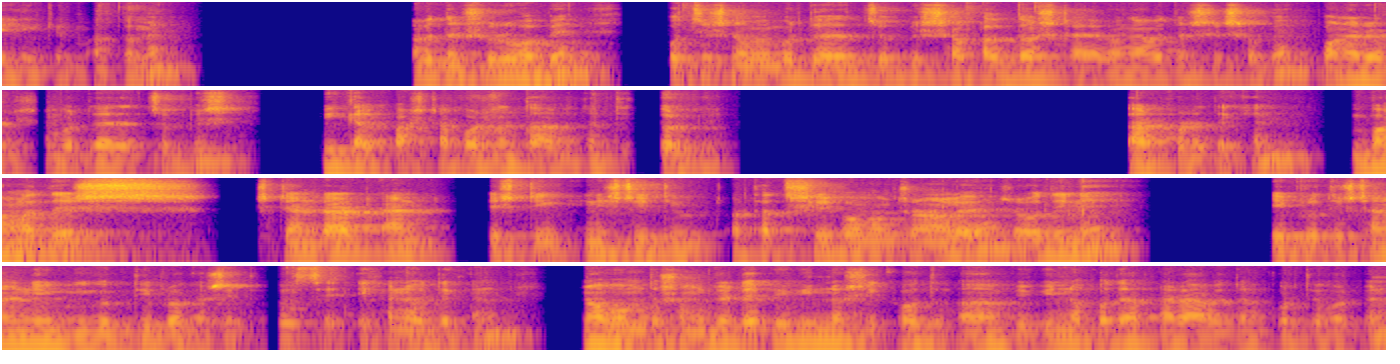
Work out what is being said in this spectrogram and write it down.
এই লিঙ্কের মাধ্যমে আবেদন শুরু হবে পঁচিশ নভেম্বর দু হাজার চব্বিশ সকাল দশটায় এবং আবেদন শেষ হবে পনেরোই ডিসেম্বর দু হাজার চব্বিশ বিকাল পাঁচটা পর্যন্ত আবেদনটি চলবে। তারপরে দেখেন Bangladesh standard and testing institute, অর্থাৎ শিল্প মন্ত্রণালয়ের অধীনে এই প্রতিষ্ঠানের নিয়োগ বিজ্ঞপ্তি প্রকাশিত হয়েছে। এখানেও দেখেন নবম, দশম গ্রেডে বিভিন্ন শিক্ষক বিভিন্ন পদে আপনারা আবেদন করতে পারবেন।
